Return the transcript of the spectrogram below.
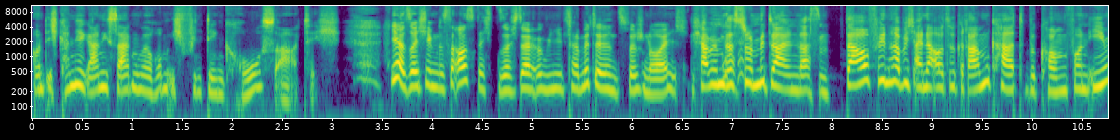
Und ich kann dir gar nicht sagen, warum. Ich finde den großartig. Ja, soll ich ihm das ausrichten? Soll ich da irgendwie vermitteln zwischen euch? Ich habe ihm das schon mitteilen lassen. Daraufhin habe ich eine Autogrammkarte bekommen von ihm.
